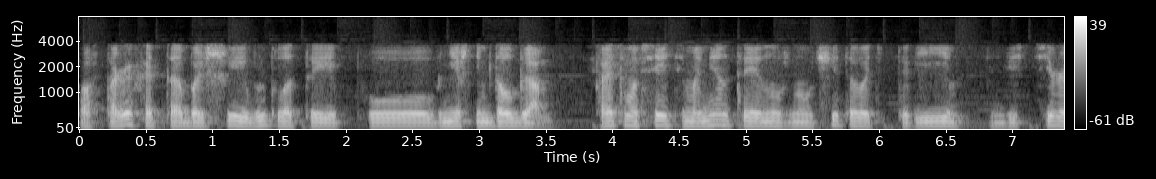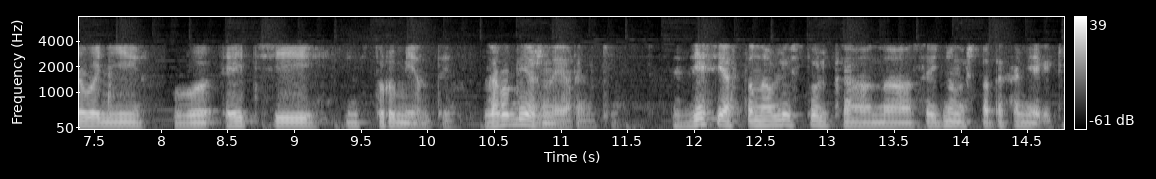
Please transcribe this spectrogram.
Во-вторых, это большие выплаты по внешним долгам. Поэтому все эти моменты нужно учитывать при инвестировании в эти инструменты. Зарубежные рынки. Здесь я остановлюсь только на Соединенных Штатах Америки.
